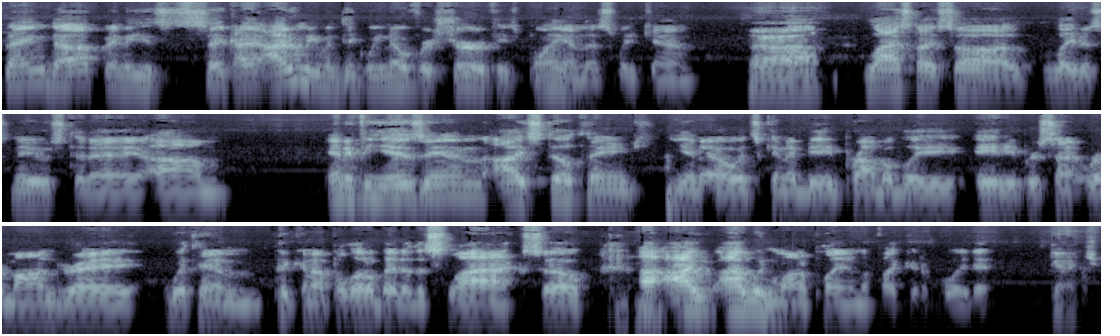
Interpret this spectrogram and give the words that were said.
banged up and he's sick. I, I don't even think we know for sure if he's playing this weekend. Uh, Last I saw, latest news today. Um, and if he is in, I still think you know it's going to be probably eighty percent Rhamondre with him picking up a little bit of the slack. So I, I I wouldn't want to play him if I could avoid it. gotcha.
